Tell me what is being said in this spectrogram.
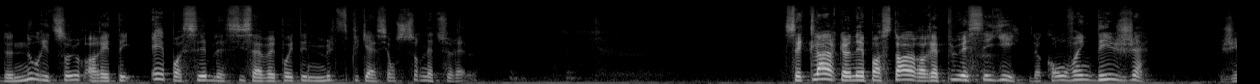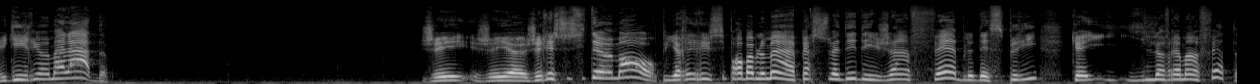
de nourriture aurait été impossible si ça n'avait pas été une multiplication surnaturelle. C'est clair qu'un imposteur aurait pu essayer de convaincre des gens. J'ai guéri un malade. J'ai euh, ressuscité un mort, puis il aurait réussi probablement à persuader des gens faibles d'esprit qu'il l'a vraiment fait.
